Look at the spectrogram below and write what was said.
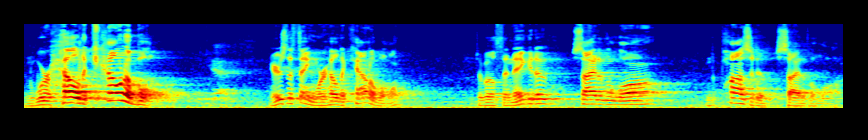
And we're held accountable. Here's the thing we're held accountable to both the negative side of the law and the positive side of the law.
